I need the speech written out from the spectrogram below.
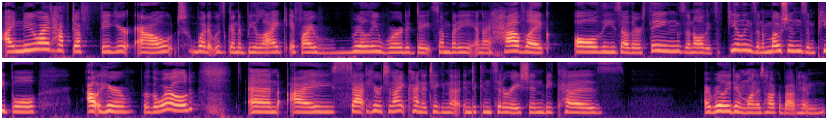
I knew I'd have to figure out what it was going to be like if I really were to date somebody and I have like all these other things and all these feelings and emotions and people out here for the world. And I sat here tonight kind of taking that into consideration because I really didn't want to talk about him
